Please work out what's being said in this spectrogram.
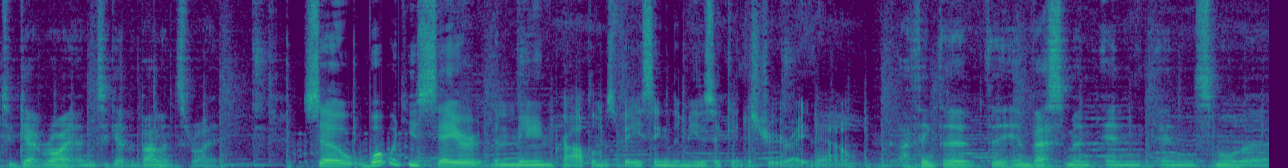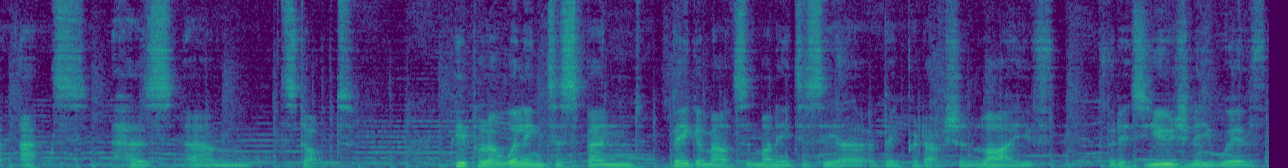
to get right and to get the balance right. So, what would you say are the main problems facing the music industry right now? I think the, the investment in, in smaller acts has um, stopped. People are willing to spend big amounts of money to see a, a big production live, but it's usually with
